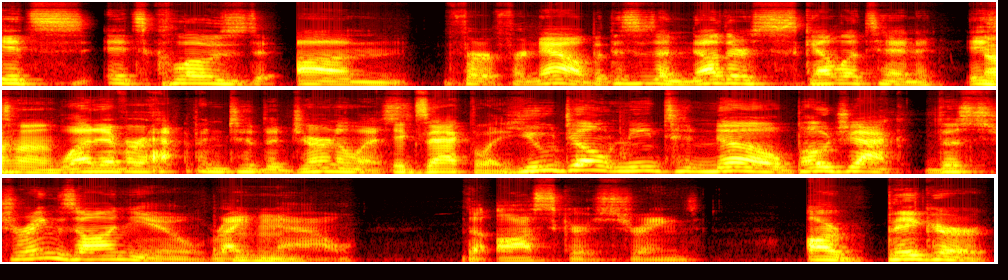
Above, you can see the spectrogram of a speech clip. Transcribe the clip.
it's it's closed um for for now. But this is another skeleton. Is Uh-huh. whatever happened to the journalist? Exactly. You don't need to know, BoJack. The strings on you right Mm-hmm. now, the Oscar strings, are bigger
